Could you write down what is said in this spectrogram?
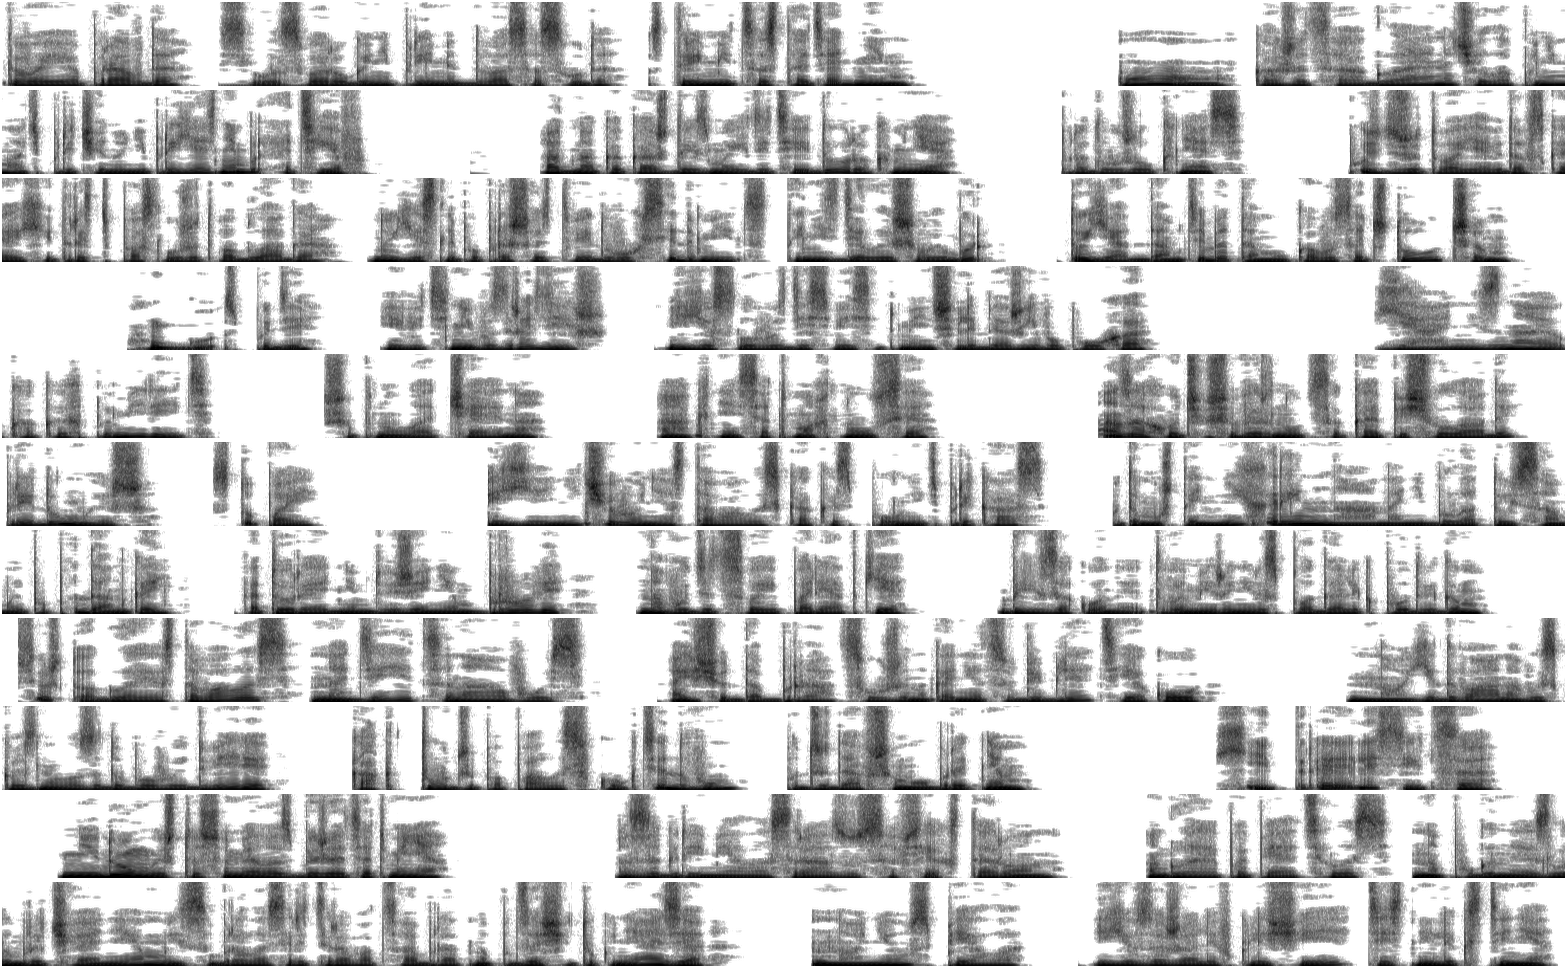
«Твоя правда. Сила сварога не примет два сосуда. Стремится стать одним». О, кажется, Аглая начала понимать причину неприязни братьев. «Однако каждый из моих детей дорог мне», — продолжил князь. «Пусть же твоя видовская хитрость послужит во благо, но если по прошествии двух седмиц ты не сделаешь выбор, то я отдам тебя тому, кого сочту лучшим». Господи, и ведь не возразишь. Ее слово здесь весит меньше лебяжьего пуха. «Я не знаю, как их помирить», — шепнула отчаянно. А князь отмахнулся. А захочешь вернуться к капищу Лады, придумаешь. Ступай. Ей ничего не оставалось, как исполнить приказ, потому что ни хрена она не была той самой попаданкой, которая одним движением брови наводит свои порядки. Да и законы этого мира не располагали к подвигам. Все, что Аглае оставалось, надеяться на авось. А еще добраться уже, наконец, в библиотеку. Но едва она выскользнула за дубовые двери, как тут же попалась в когти двум поджидавшим оборотням. «Хитрая лисица! Не думай, что сумела сбежать от меня!» Загремела сразу со всех сторон. Аглая попятилась, напуганная злым рычанием, и собралась ретироваться обратно под защиту князя, но не успела. Ее зажали в клещи, теснили к стене.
